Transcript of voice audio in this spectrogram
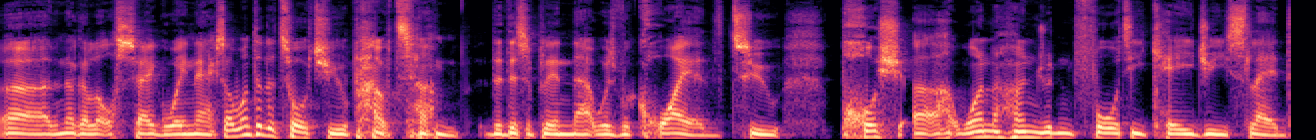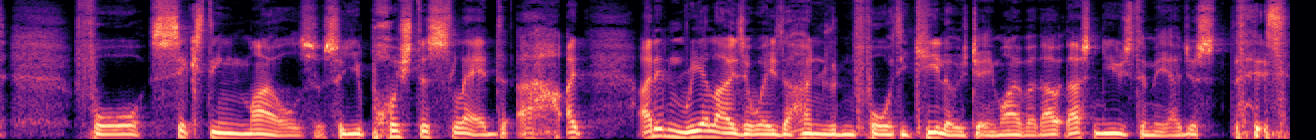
uh, another little segue next. I wanted to talk to you about um, the discipline that was required to push a 140 kg sled for 16 miles. So you pushed the sled. Uh, I I didn't realize it weighs 140 kilos, James. Either that, that's news to me. I just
